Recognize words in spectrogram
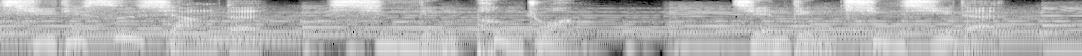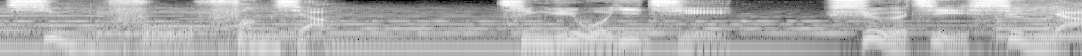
启迪思想的心灵碰撞，坚定清晰的幸福方向，请与我一起。设计信仰。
